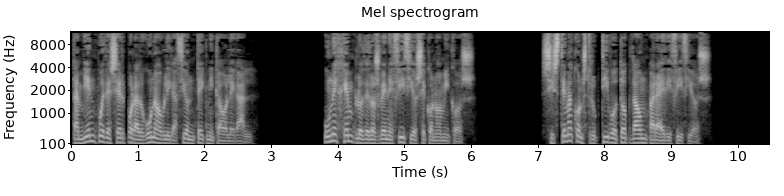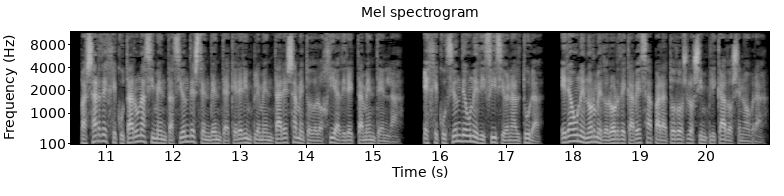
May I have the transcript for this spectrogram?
también puede ser por alguna obligación técnica o legal. Un ejemplo de los beneficios económicos. Sistema constructivo top-down para edificios. Pasar de ejecutar una cimentación descendente a querer implementar esa metodología directamente en la ejecución de un edificio en altura, era un enorme dolor de cabeza para todos los implicados en obra.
